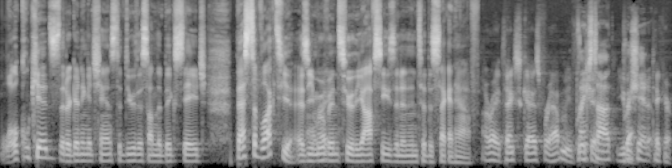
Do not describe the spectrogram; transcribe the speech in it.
local kids that are getting a chance to do this on the big stage. Best of luck to you as you All move right. into the offseason and into the second half. All right, thanks guys for having me. Appreciate Todd. It. You bet. Appreciate it. Take care.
